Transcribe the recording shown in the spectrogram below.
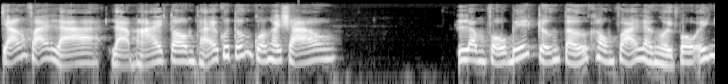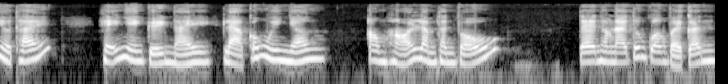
chẳng phải là làm hại tôn thể của tướng quân hay sao? Lâm Phụ biết trưởng tử không phải là người vô ý như thế, hiển nhiên chuyện này là có nguyên nhân. Ông hỏi Lâm Thành Vũ. Tên hôm nay tướng quân về kinh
